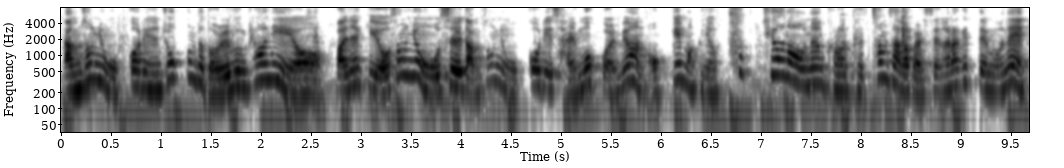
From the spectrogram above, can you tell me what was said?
남성용 옷걸이는 조금 더 넓은 편이에요. 만약에 여성용 옷을 남성용 옷걸이에 잘못 걸면 어깨만 그냥 툭 튀어나오는 그런 대참사가 발생을 하기 때문에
